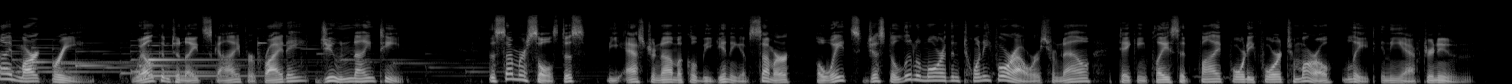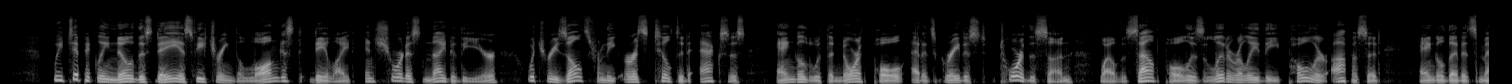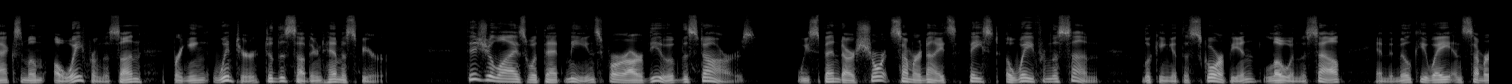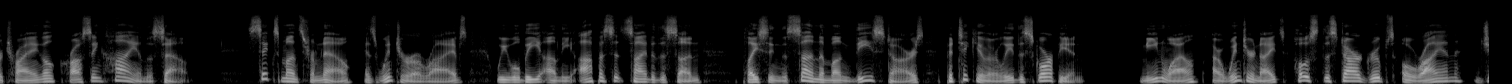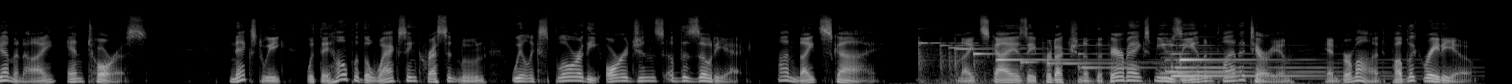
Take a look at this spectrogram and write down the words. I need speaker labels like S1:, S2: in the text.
S1: I'm Mark Breen. Welcome to Night Sky for Friday, June 19th. The summer solstice, the astronomical beginning of summer, awaits just a little more than 24 hours from now, taking place at 5:44 tomorrow late in the afternoon. We typically know this day as featuring the longest daylight and shortest night of the year, which results from the Earth's tilted axis angled with the North Pole at its greatest toward the Sun, while the South Pole is literally the polar opposite, angled at its maximum away from the Sun, bringing winter to the Southern Hemisphere. Visualize what that means for our view of the stars. We spend our short summer nights faced away from the Sun, looking at the Scorpion low in the south and the Milky Way and Summer Triangle crossing high in the south. Six months from now, as winter arrives, we will be on the opposite side of the Sun, placing the Sun among these stars, particularly the Scorpion. Meanwhile, our winter nights host the star groups Orion, Gemini, and Taurus. Next week, with the help of the waxing crescent moon, we'll explore the origins of the zodiac on Night Sky. Night Sky is a production of the Fairbanks Museum and Planetarium and Vermont Public Radio.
